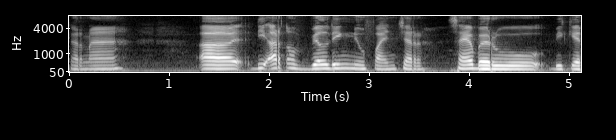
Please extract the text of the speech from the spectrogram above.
karena uh, The Art of Building New Venture. Saya baru bikin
